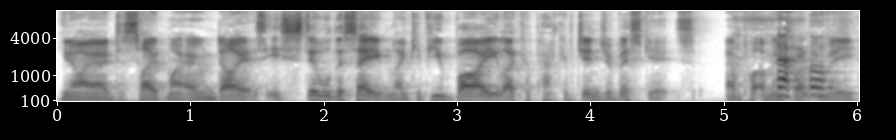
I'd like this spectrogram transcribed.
You know, I decide my own diets. It's still the same. Like if you buy like a pack of ginger biscuits and put them in front of me,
